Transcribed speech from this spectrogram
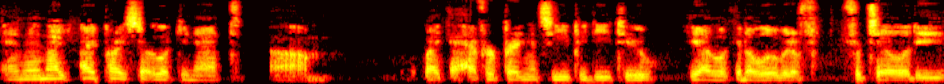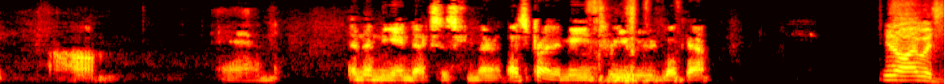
And then I, I'd probably start looking at um, like a heifer pregnancy EPD too. Yeah, look at a little bit of fertility, um, and and then the indexes from there. That's probably the main three we would look at. You know, I would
